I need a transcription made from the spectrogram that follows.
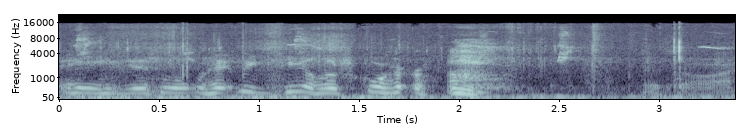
He just won't let me kill a squirrel. Oh. That's all right.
